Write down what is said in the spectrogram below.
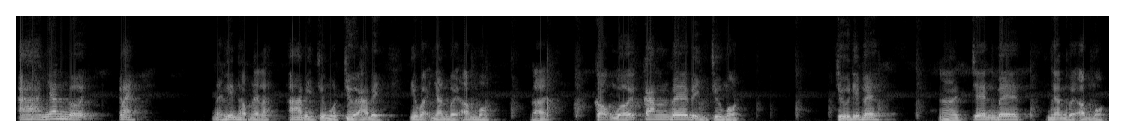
a nhân với cái này. Này liên hợp này là a bình trừ một trừ a bình. Như vậy nhân với âm một. Đấy. Cộng với căn b bình trừ một trừ đi b. À, trên b nhân với âm một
